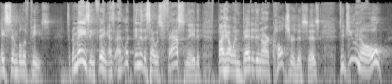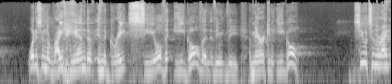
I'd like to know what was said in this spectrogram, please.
a symbol of peace. It's an amazing thing. As I looked into this, I was fascinated by how embedded in our culture this is. Did you know what is in the right hand of in the great seal, the eagle, the, the, the American eagle? See what's in the right?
